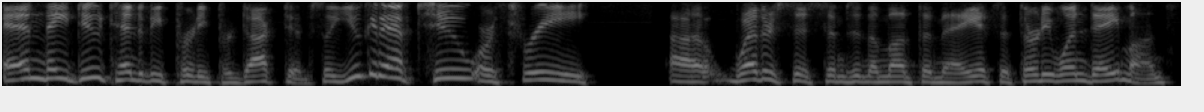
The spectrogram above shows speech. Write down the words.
and they do tend to be pretty productive. So you could have two or three uh, weather systems in the month of May. It's a 31 day month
